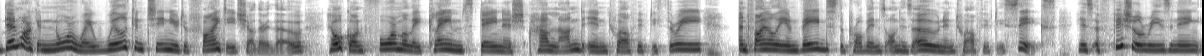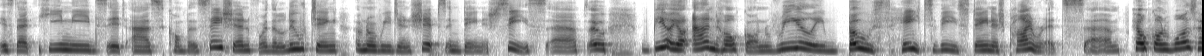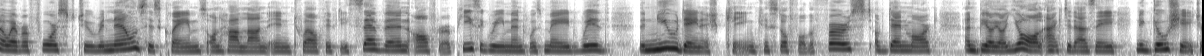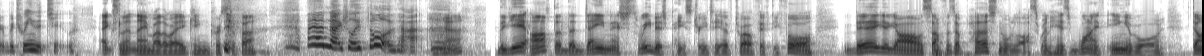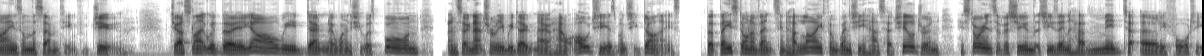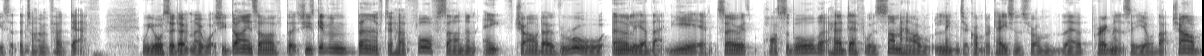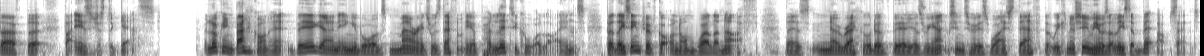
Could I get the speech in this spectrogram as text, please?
Denmark and Norway will continue to fight each other, though. Håkon formally claims Danish Halland in 1253 and finally invades the province on his own in 1256. His official reasoning is that he needs it as compensation for the looting of Norwegian ships in Danish seas. Uh, so Birger and Håkon really both hate these Danish pirates. Um, was, however, forced to renounce his claims on Halland in 1257 after a peace agreement was made with the new Danish king, Christopher I of Denmark, and Birger Jarl acted as a negotiator between the two. Excellent name, by the way, King Christopher. I hadn't actually thought of that. Yeah. The year after the Danish Swedish peace treaty of 1254, Birger Jarl suffers a personal loss when his wife Ingeborg dies on the 17th of June. Just like with Birger Jarl, we don't know when she was born, and so naturally we don't know how old she is when she dies. But based on events in her life and when she has her children, historians have assumed that she's in her mid to early 40s at the time of her death. We also don't know what she dies of, but she's given birth to her fourth son and eighth child overall earlier that year, so it's possible that her death was somehow linked to complications from the pregnancy or that childbirth, but that is just a guess. Looking back on it, Birger and Ingeborg's marriage was definitely a political alliance, but they seem to have gotten on well enough. There's no record of Birger's reaction to his wife's death, but we can assume he was at least a bit upset.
